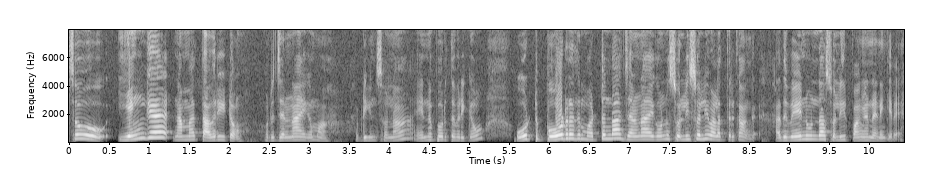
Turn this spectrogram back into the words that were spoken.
ஸோ எங்கே நம்ம தவறிட்டோம்? ஒரு ஜனநாயகமாக அப்படின்னு சொன்னால் என்னை பொறுத்த வரைக்கும் ஓட்டு போடுறது மட்டும்தான் ஜனநாயகம்னு சொல்லி சொல்லி வளர்த்துருக்காங்க. அது வேணும்னு தான் சொல்லியிருப்பாங்கன்னு நினைக்கிறேன்.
